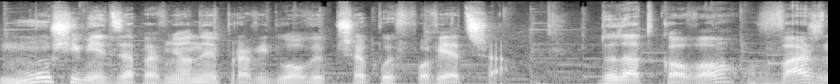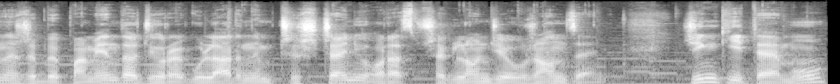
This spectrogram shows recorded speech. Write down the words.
musi mieć zapewniony prawidłowy przepływ powietrza. Dodatkowo ważne, żeby pamiętać o regularnym czyszczeniu oraz przeglądzie urządzeń. Dzięki temu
